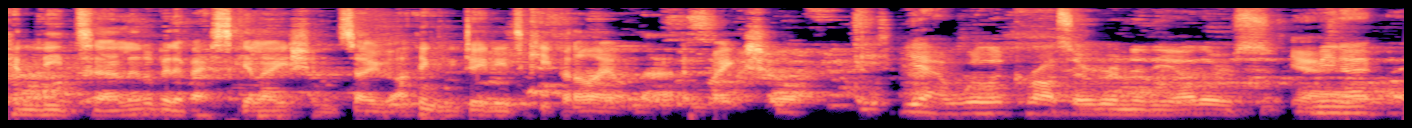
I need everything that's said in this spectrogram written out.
can lead to a little bit of escalation. So I think we do need to keep an eye on that and make sure. Yeah, will it cross over into the others? Yeah. I mean, I,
